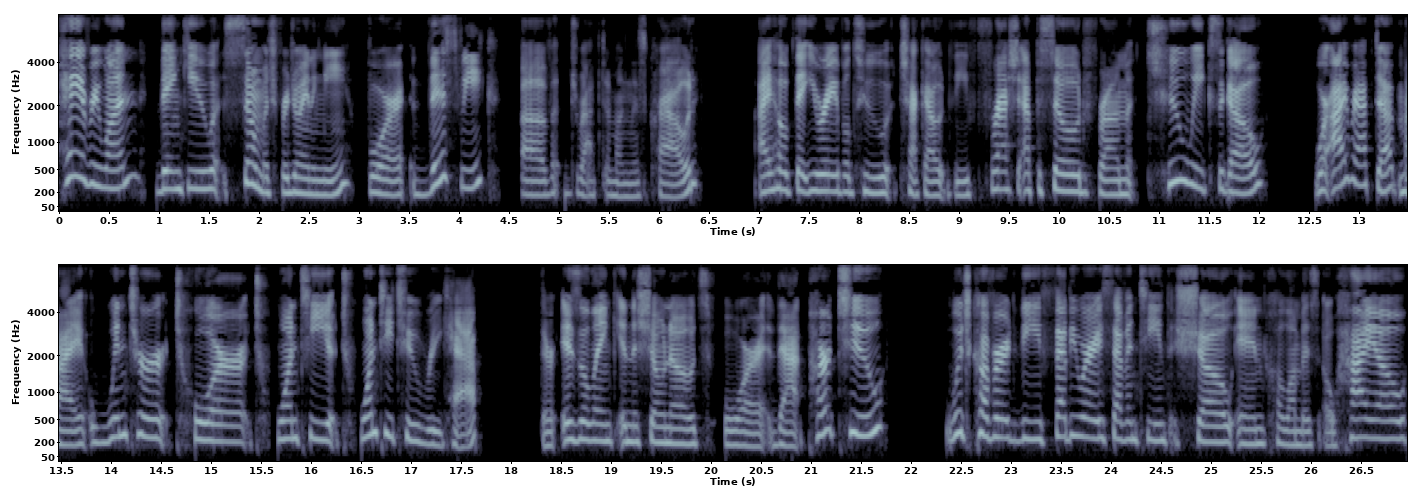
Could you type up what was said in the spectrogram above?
Hey everyone, thank you so much for joining me for this week of Dropped Among This Crowd. I hope that you were able to check out the fresh episode from two weeks ago where I wrapped up my winter tour 2022 recap. There is a link in the show notes for that part two, which covered the February 17th show in Columbus, Ohio,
